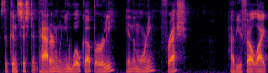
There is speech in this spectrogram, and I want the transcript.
is the consistent pattern when you woke up early in the morning, fresh. Have you felt like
